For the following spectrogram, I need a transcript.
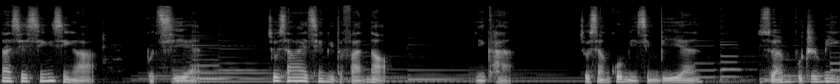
那些星星啊，不起眼，就像爱情里的烦恼。你看，就像过敏性鼻炎，虽然不致命，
